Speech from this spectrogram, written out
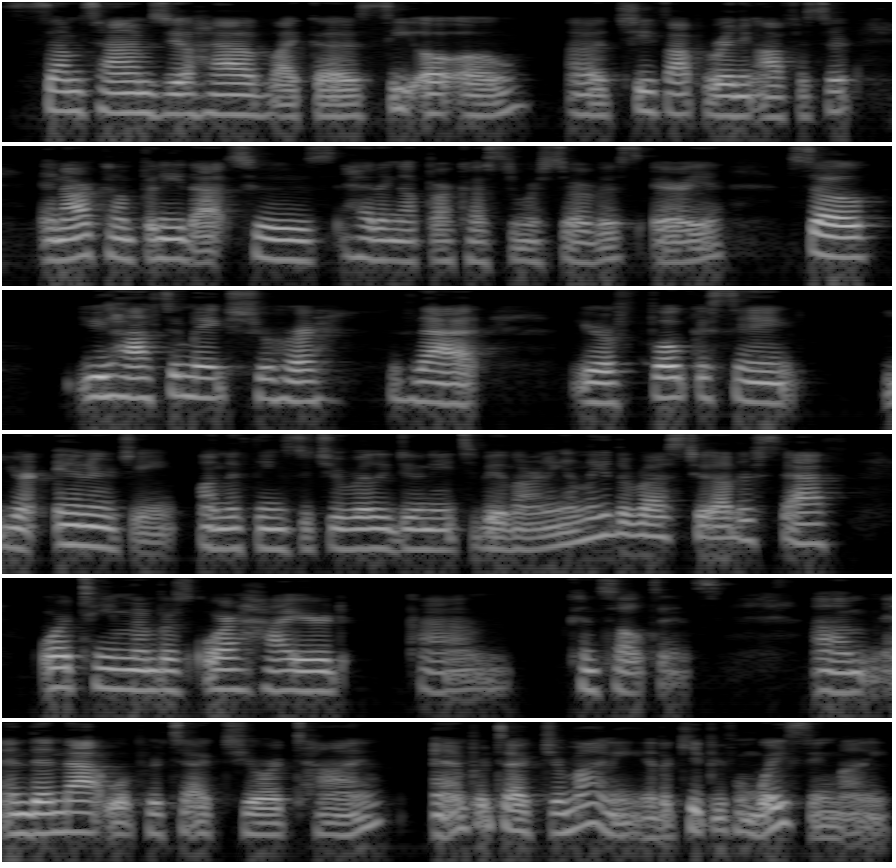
sometimes you'll have like a COO, a chief operating officer. In our company, that's who's heading up our customer service area. So you have to make sure that you're focusing your energy on the things that you really do need to be learning and leave the rest to other staff or team members or hired um, consultants. Um, and then that will protect your time and protect your money. It'll keep you from wasting money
